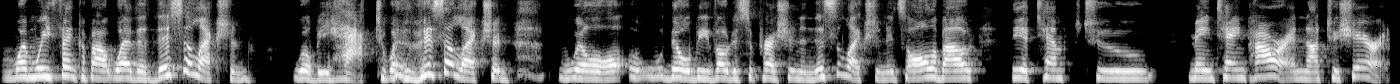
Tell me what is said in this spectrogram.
When we think about whether this election will be hacked, whether this election will, there will be voter suppression in this election, it's all about the attempt to maintain power and not to share it.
